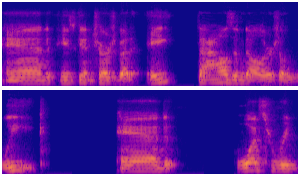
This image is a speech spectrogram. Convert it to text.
And he's getting charged about $8,000 a week. And what's re-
